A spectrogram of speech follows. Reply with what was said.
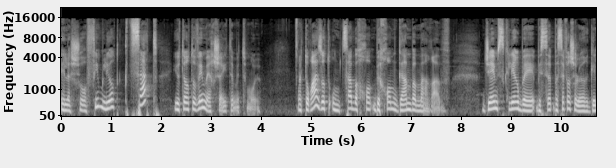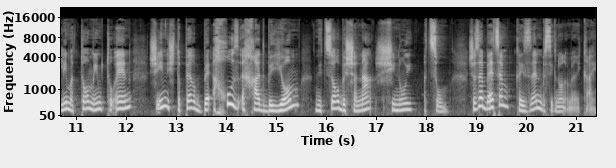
אלא שואפים להיות קצת יותר טובים מאיך שהייתם אתמול. התורה הזאת אומצה בחום, בחום גם במערב. ג'יימס קליר בספר שלו, הרגלים אטומיים, טוען שאם נשתפר באחוז אחד ביום, ניצור בשנה שינוי עצום. שזה בעצם קייזן בסגנון אמריקאי.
